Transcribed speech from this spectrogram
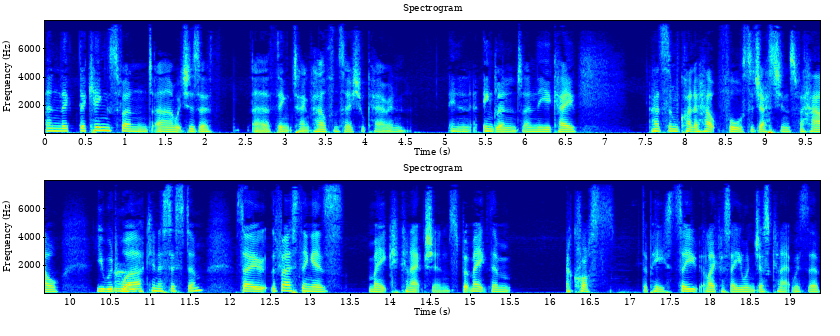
And the, the King's Fund, uh, which is a, a, think tank for health and social care in in England and the UK had some kind of helpful suggestions for how you would mm. work in a system. So the first thing is make connections, but make them across the piece. So, you, like I say, you wouldn't just connect with the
